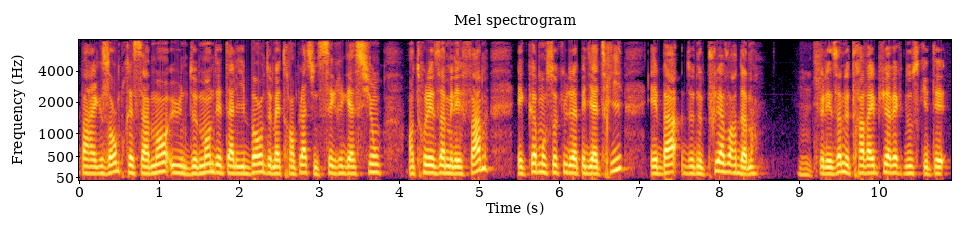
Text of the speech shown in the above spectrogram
par exemple, récemment eu une demande des talibans de mettre en place une ségrégation entre les hommes et les femmes. Et comme on s'occupe de la pédiatrie, et eh ben, de ne plus avoir d'hommes. Mmh. Que les hommes ne travaillent plus avec nous, ce qui était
